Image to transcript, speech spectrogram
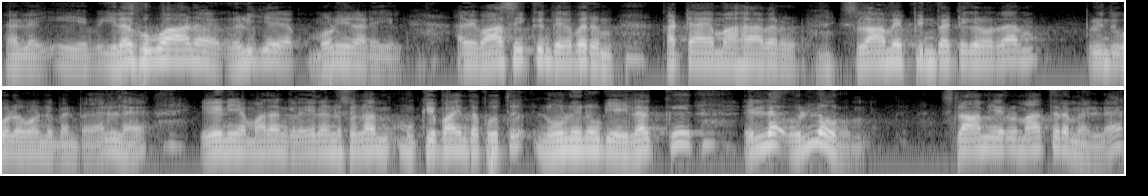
நல்ல இ- இலகுவான எளிய மொழி நடையில் அதை வாசிக்கின்ற எவரும் கட்டாயமாக அவர் இஸ்லாமை பின்பற்றுகிறவர் புரிந்து கொள்ள வேண்டும் என்பதல்ல. ஏனைய மதங்கள் என்னென்னு சொன்னால் முக்கியமாக இந்த புத்து நூலினுடைய இலக்கு எல்லா எல்லோரும் இஸ்லாமியர்கள் மாத்திரமல்ல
